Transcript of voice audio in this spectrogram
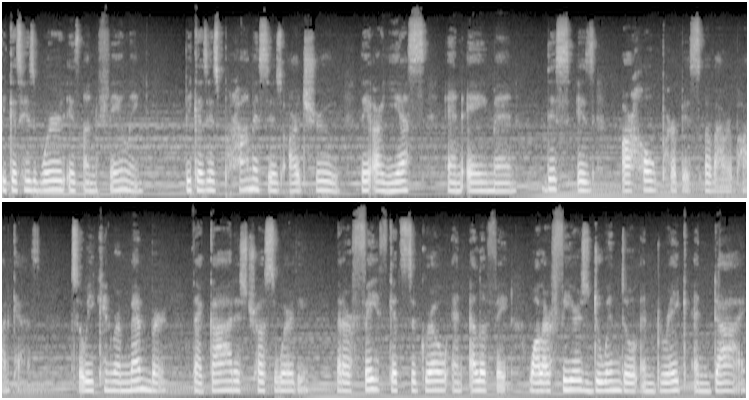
because His word is unfailing, because His promises are true. They are yes and amen. This is our whole purpose of our podcast. So we can remember that God is trustworthy, that our faith gets to grow and elevate while our fears dwindle and break and die,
